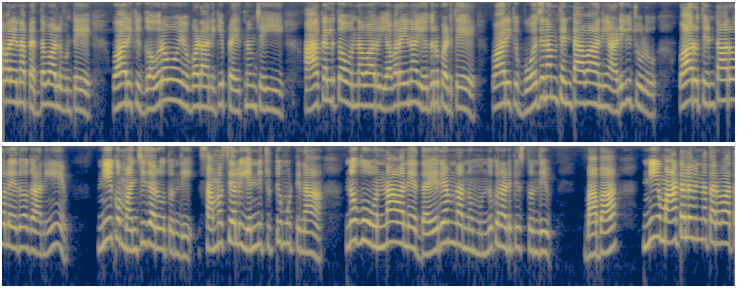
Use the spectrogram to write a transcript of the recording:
ఎవరైనా పెద్దవాళ్ళు ఉంటే వారికి గౌరవం ఇవ్వడానికి ప్రయత్నం చెయ్యి. ఆకలితో ఉన్నవారు ఎవరైనా ఎదురు పడితే వారికి భోజనం తింటావా అని అడిగి చూడు. వారు తింటారో లేదో కానీ నీకు మంచి జరుగుతుంది. సమస్యలు ఎన్ని చుట్టుముట్టినా నువ్వు ఉన్నావనే ధైర్యం నన్ను ముందుకు నడిపిస్తుంది. బాబా నీ మాటలు విన్న తర్వాత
